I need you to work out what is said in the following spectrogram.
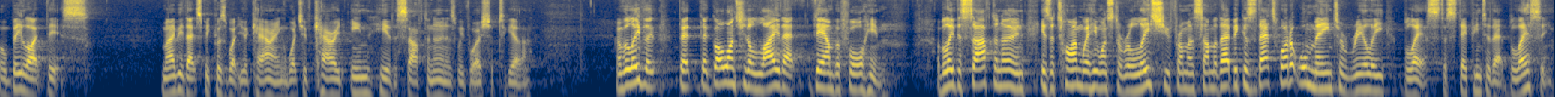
or be like this. Maybe that's because what you're carrying, what you've carried in here this afternoon as we've worshipped together. And believe that, that, that God wants you to lay that down before Him. I believe this afternoon is a time where He wants to release you from some of that because that's what it will mean to really bless, to step into that blessing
